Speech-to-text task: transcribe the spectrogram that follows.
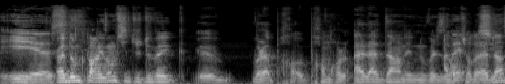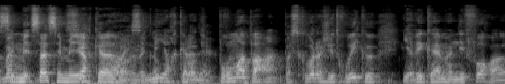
et euh, Ah, donc par exemple si tu devais euh, voilà pr- prendre Aladdin, les nouvelles Ah ben, aventures d'Aladdin, si- me- ça c'est meilleur qu'Aladdin. ah ouais, on est c'est meilleur qu'Aladdin. Pour moi, pas, hein, parce que voilà, j'ai trouvé que il y avait quand même un effort euh,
